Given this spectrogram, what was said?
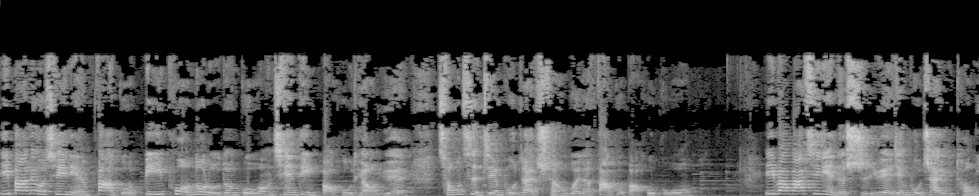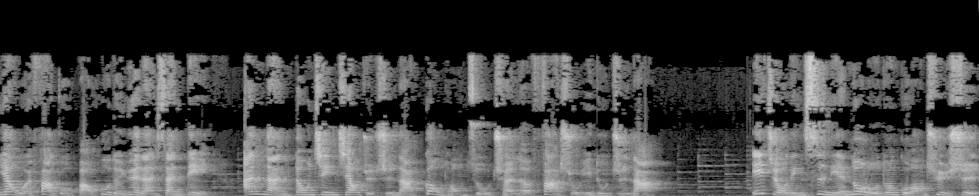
一八六七年，法国逼迫诺罗敦国王签订保护条约，从此柬埔寨成为了法国保护国。一八八七年的十月，柬埔寨与同样为法国保护的越南三地安南、东京、交趾支那共同组成了法属印度支那。一九零四年，诺罗敦国王去世，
